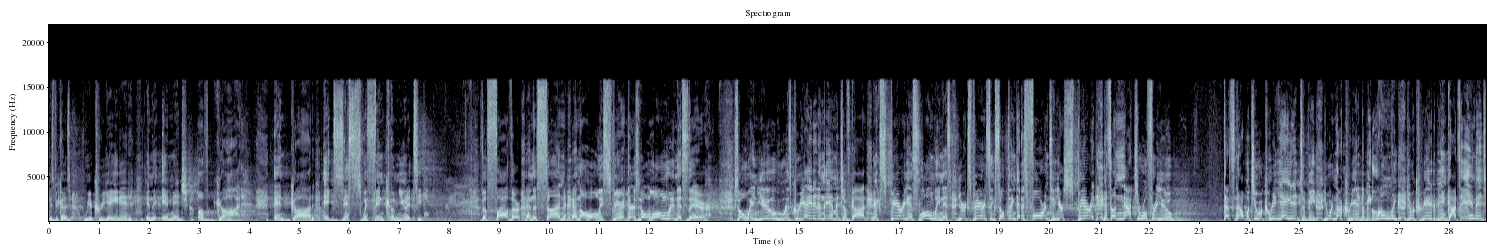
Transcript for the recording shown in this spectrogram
is because we are created in the image of God, and God exists within community the Father and the Son and the Holy Spirit. There's no loneliness there. So when you, who is created in the image of God, experience loneliness, you're experiencing something that is foreign to your spirit. It's unnatural for you. That's not what you were created to be. You were not created to be lonely. You were created to be in God's image,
